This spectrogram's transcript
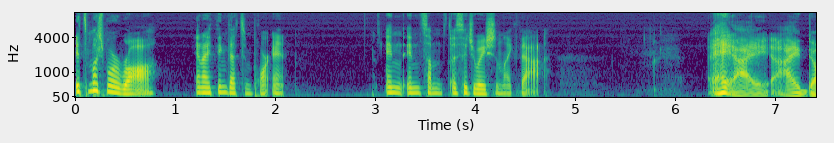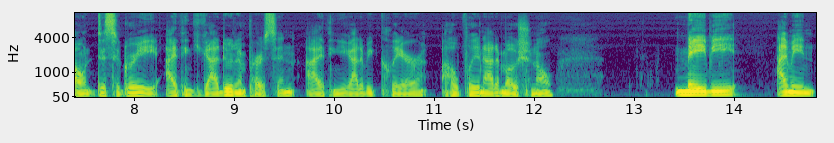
it's much more raw, and I think that's important in in some a situation like that. Hey, I I don't disagree. I think you got to do it in person. I think you got to be clear. Hopefully, you're not emotional. Maybe, I mean,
